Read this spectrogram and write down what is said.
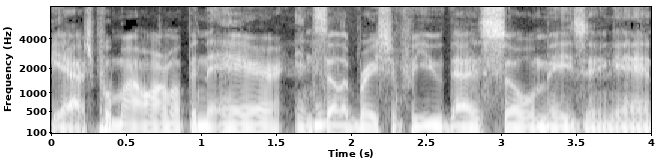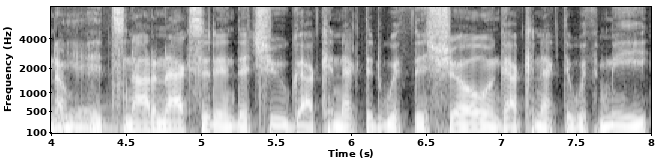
yeah, I just put my arm up in the air in celebration for you. That is so amazing. And um, yeah. it's not an accident that you got connected with this show and got connected with me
